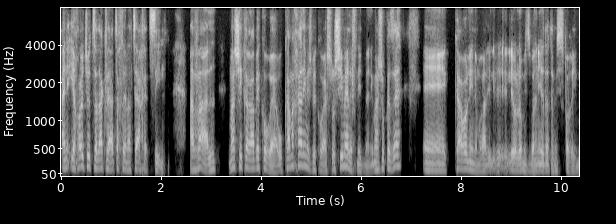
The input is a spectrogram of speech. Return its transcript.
אני, יכול להיות שהוא צדק והיה צריך לנצח את סין, אבל מה שקרה בקוריאה הוא כמה חיילים יש בקוריאה? 30 אלף נדמה לי, משהו כזה. אה, קרולין אמרה לי לא, לא מזמן, אני יודע את המספרים.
